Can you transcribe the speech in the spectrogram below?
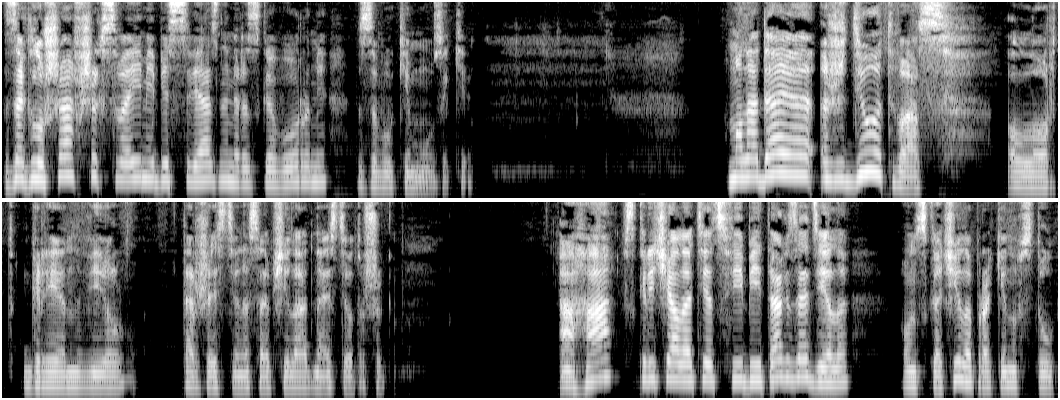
заглушавших своими бессвязными разговорами звуки музыки. «Молодая ждет вас, лорд Гренвилл», — торжественно сообщила одна из тетушек. «Ага!» — вскричал отец Фиби, — и так задело. Он вскочил, опрокинув стул.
